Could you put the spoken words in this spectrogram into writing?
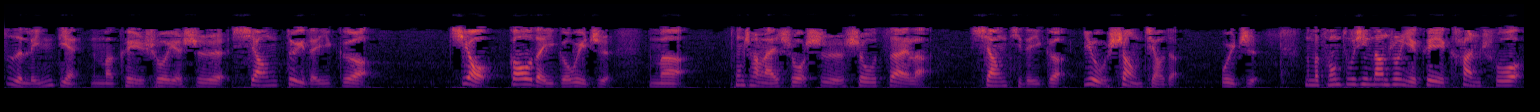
四零点，那么可以说也是相对的一个较高的一个位置。那么通常来说是收在了箱体的一个右上角的位置。那么从图形当中也可以看出，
